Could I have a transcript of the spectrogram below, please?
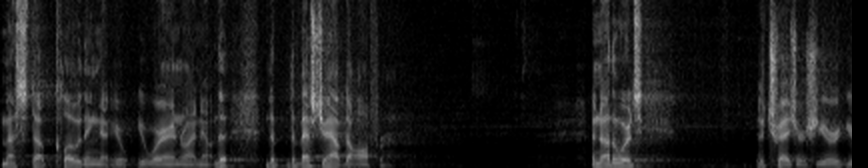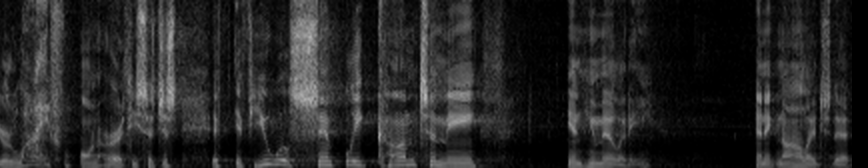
messed up clothing that you're, you're wearing right now, the, the, the best you have to offer. In other words, the treasures, your, your life on earth. He says, just if, if you will simply come to me in humility and acknowledge that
